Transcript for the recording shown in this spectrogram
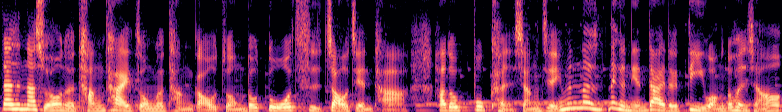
但是那时候呢，唐太宗和唐高宗都多次召见他，他都不肯相见，因为那那个年代的帝王都很想要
